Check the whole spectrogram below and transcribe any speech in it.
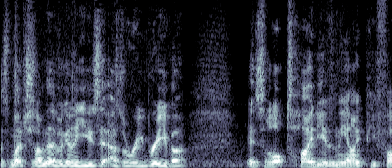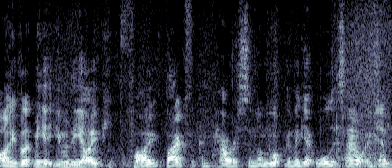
as much as I'm never going to use it as a rebreather, it's a lot tidier than the IP5. Let me get you the IP5 bag for comparison. I'm not going to get all this out again.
